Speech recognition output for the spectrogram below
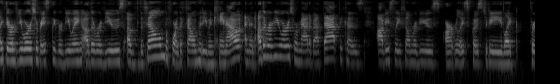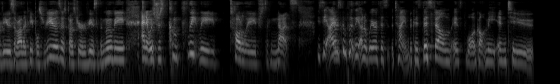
like the reviewers were basically reviewing other reviews of the film before the film had even came out. And then other reviewers were mad about that because obviously film reviews aren't really supposed to be like reviews of other people's reviews. They're supposed to be reviews of the movie. And it was just completely, totally just like nuts. You see, I was completely unaware of this at the time because this film is what got me into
